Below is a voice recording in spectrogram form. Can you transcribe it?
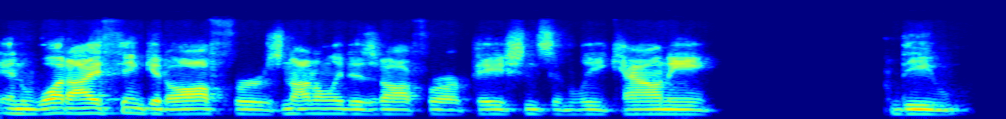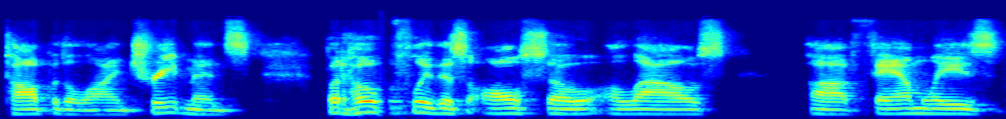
and what I think it offers. Not only does it offer our patients in Lee County the top of the line treatments, but hopefully this also allows uh, families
